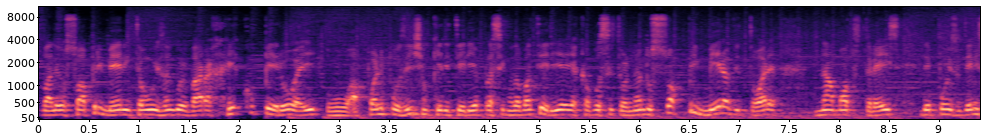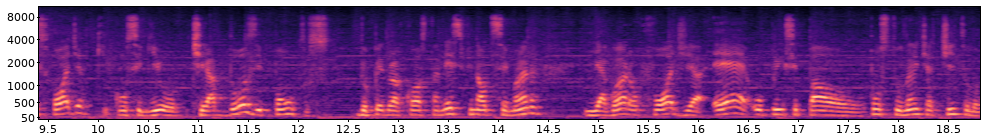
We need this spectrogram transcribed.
valeu só a primeira. Então o Izan Guevara recuperou aí a pole position que ele teria para a segunda bateria e acabou se tornando sua primeira vitória na Moto 3. Depois o Denis Foggia, que conseguiu tirar 12 pontos do Pedro Acosta nesse final de semana. E agora o Foggia é o principal postulante a título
